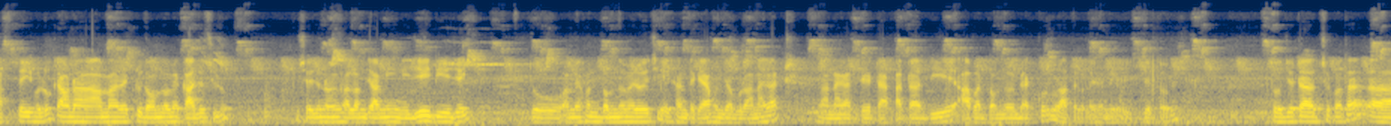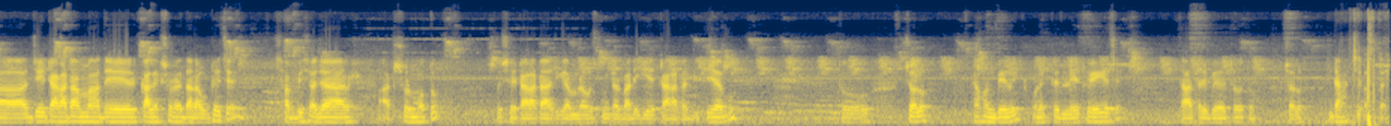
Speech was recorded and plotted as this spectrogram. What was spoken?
আসতেই হলো, কেননা আমার একটু দমদমে কাজও ছিল। তো সেই জন্য আমি ভাবলাম যে আমি নিজেই দিয়ে যাই। তো আমি এখন দমদমে রয়েছি, এখান থেকে এখন যাব রানাঘাট। রানাঘাট থেকে টাকাটা দিয়ে আবার দমদমে ব্যাক করব, রাতেবেলা এখান থেকে যেতে হবে। তো যেটা হচ্ছে কথা যেই টাকাটা আমাদের কালেকশনের দ্বারা উঠেছে, ছাব্বিশ হাজার আটশোর মতো, তো সেই টাকাটা আজকে আমরা অস্মিতার বাড়ি গিয়ে টাকাটা দিতে যাব। তো চলো, এখন বেরোই, অনেকটা লেট হয়ে গেছে, তাড়াতাড়ি বেরোতে হতো। চলো দেখাচ্ছি রাস্তায়।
